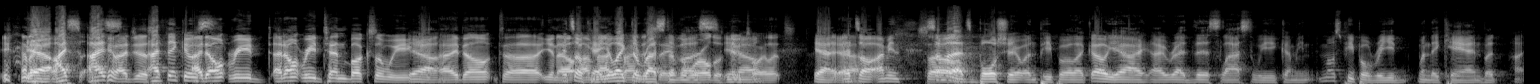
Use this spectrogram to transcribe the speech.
Yeah, I I mean, I just I think it was- I don't read I don't read ten books a week. Yeah. I don't uh, you know It's okay. You're like the rest of the world with new know? toilets. Yeah, it's all. I mean, some of that's bullshit when people are like, "Oh yeah, I, I read this last week." I mean, most people read when they can, but uh,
